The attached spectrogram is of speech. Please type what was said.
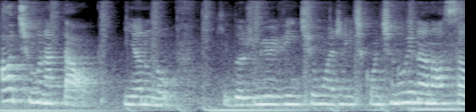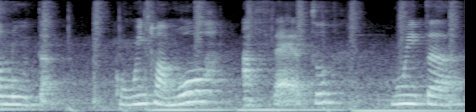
ótimo Natal e Ano Novo. Que 2021 a gente continue na nossa luta com muito amor, afeto, muita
